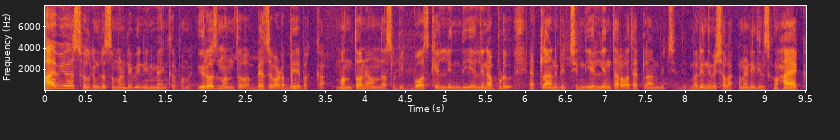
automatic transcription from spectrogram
Hi viewers welcome to Suman TV నేను యాంకర్ పవన్. ఈరోజు మనతో బెజవాడ బేబక్క మనతోనే ఉంది. అసలు బిగ్ బాస్కి వెళ్ళింది వెళ్ళినప్పుడు ఎట్లా అనిపించింది వెళ్ళిన తర్వాత ఎట్లా అనిపించింది? మరిన్ని విషయాలు అక్కడ నుండి తెలుసుకున్నాం హాయ్ అక్క.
